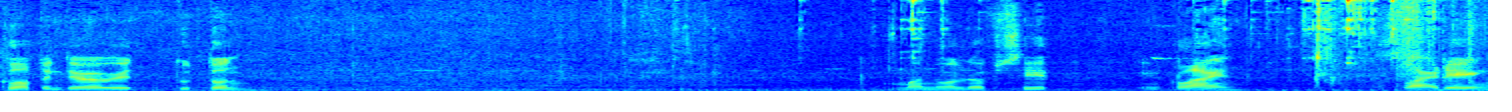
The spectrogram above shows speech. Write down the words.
Cloth interior with two-tone manual love seat incline. Sliding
